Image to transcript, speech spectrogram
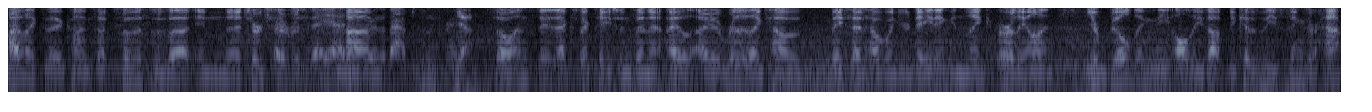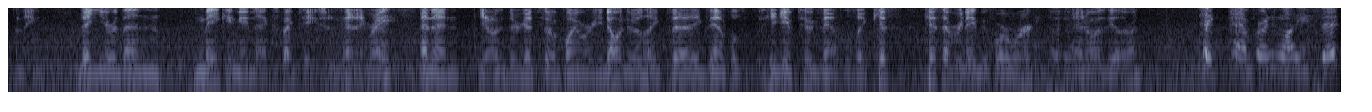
I like the concept. So this was uh, in uh, church, Church service. today, yeah, Um, during the baptism. Right. Yeah, so unstated expectations, and I, I really liked how they said how when you're dating and like early on, you're building the, all these up because these things are happening that you're then making an expectation kind of thing, right? Right. And then you know there gets to a point where you don't do it. Like the examples he gave two examples, like kiss kiss every day before work, and what was the other one? Take pampering while he's sick.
